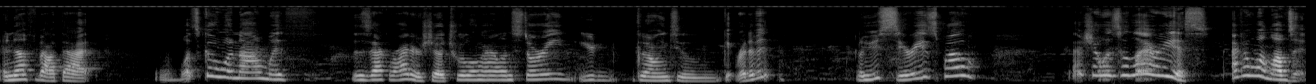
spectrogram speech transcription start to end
Enough about that. What's going on with the Zack Ryder show, True Long Island Story? You're going to get rid of it? Are you serious, bro? That show is hilarious. Everyone loves it.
